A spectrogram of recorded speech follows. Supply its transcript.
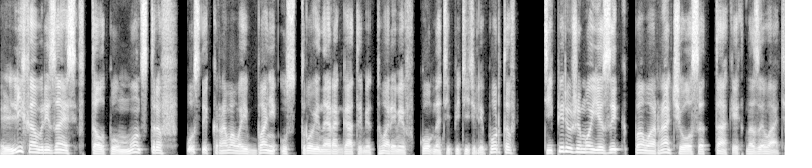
лихо врезаясь в толпу монстров после кровавой бани, устроенной рогатыми тварями в комнате пяти телепортов, теперь уже мой язык поворачивался так их называть.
